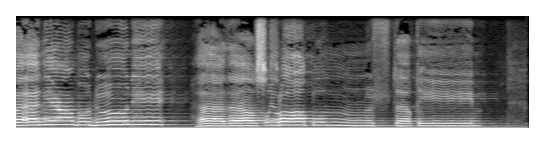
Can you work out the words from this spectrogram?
وأن اعبدوني هذا صراط مستقيم.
